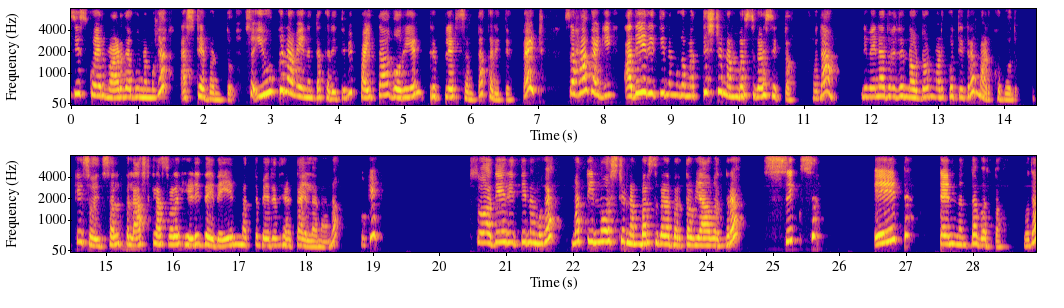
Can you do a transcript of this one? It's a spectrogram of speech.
C square ಮಾಡಿದಾಗೂ ನಮಗ ಅಷ್ಟೇ ಬಂತು. ಸೊ ಇವಕ್ ನಾವೇನಂತ ಕರಿತೀವಿ? ಪೈಥಾಗೋರಿಯನ್ ಟ್ರಿಪ್ಲೆಟ್ಸ್ ಅಂತ ಕರಿತೀವಿ ರೈಟ್ ಸೊ ಹಾಗಾಗಿ ಅದೇ ರೀತಿ ನಮ್ಗ ಮತ್ತಿಷ್ಟು ನಂಬರ್ಸ್ಗಳು ಸಿಗ್ತಾವ್. ಹೌದಾ? ನೀವೇನಾದ್ರೂ ಇದನ್ನ ನೋಟ್ ಡೌನ್ ಮಾಡ್ಕೋತಿದ್ರೆ ಮಾಡ್ಕೋಬಹುದು ಓಕೆ ಸೊ ಇದು ಸ್ವಲ್ಪ ಲಾಸ್ಟ್ ಕ್ಲಾಸ್ ಒಳಗೆ ಹೇಳಿದ್ದೆ ಇದೆ. ಏನ್ ಮತ್ತೆ ಬೇರೆದ್ ಹೇಳ್ತಾ ಇಲ್ಲ ನಾನು. ಓಕೆ ಸೊ ಅದೇ ರೀತಿ ನಮಗ ಮತ್ ಇನ್ನೂ ಅಷ್ಟು ನಂಬರ್ಸ್ಗಳ ಬರ್ತಾವ್ ಯಾವಂದ್ರ ಸಿಕ್ಸ್ ಏಟ್ ಟೆನ್ ಅಂತ ಬರ್ತಾವ. ಹೌದಾ?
